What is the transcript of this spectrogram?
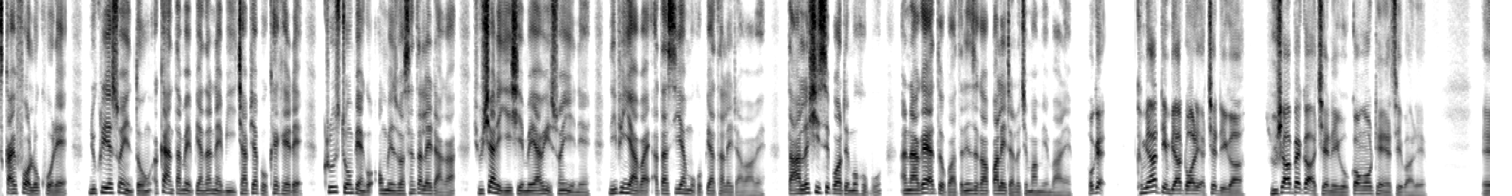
Skyfall လို့ခေါ်တဲ့နျူကလ িয়ার စွမ်းအင်သုံးအကန့်အသတ်မဲ့ပြန်တတ်နိုင်ပြီးချပြတ်ဖို့ခက်ခဲတဲ့ cruise တွန်းပြန်ကိုအောင်မြင်စွာဆင်းသက်လိုက်တာကယူရှာတဲ့ရေရှည်မရပြီးစွမ်းရည်နဲ့နီးပညာပိုင်းအသက်စီးရမှုကိုပြသလိုက်တာပါပဲ။ဒါလက်ရှိစစ်ပေါ်တယ်မဟုတ်ဘူး။အနာဂတ်အတူပါသတင်းစကားပါလိုက်တာလို့ကျွန်မမြင်ပါတယ်ဟုတ်ကဲ့ခမားတင်ပြသွားတဲ့အချက်တွေကယူရှားဘက်ကအခြေအနေကိုကောင်းကောင်းထင်ရစေပါတယ်အဲ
